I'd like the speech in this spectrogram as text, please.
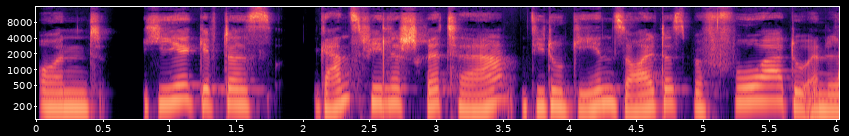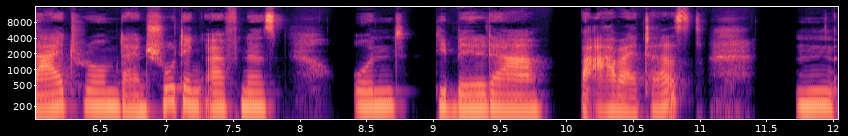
Und hier gibt es ganz viele Schritte, die du gehen solltest, bevor du in Lightroom dein Shooting öffnest und die Bilder bearbeitest. Hm,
